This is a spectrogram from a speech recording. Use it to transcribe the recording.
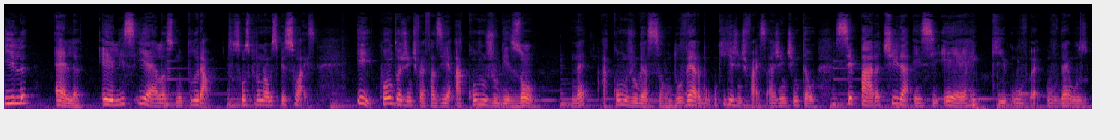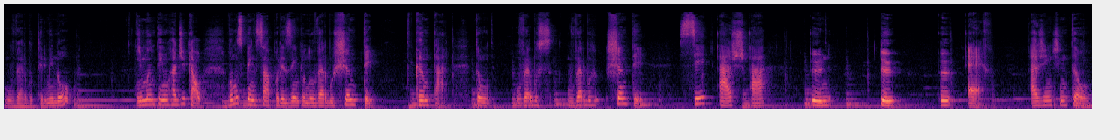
il, ela, eles e elas no plural. Então, são os pronomes pessoais. E quando a gente vai fazer a conjugaison, né, a conjugação do verbo, o que, que a gente faz? A gente então separa, tira esse ER que o, o, né, o, o verbo terminou e mantém o radical. Vamos pensar, por exemplo, no verbo chanter, cantar. Então, o verbo, o verbo chanter, C-H-A-N-T-E-R. A gente então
